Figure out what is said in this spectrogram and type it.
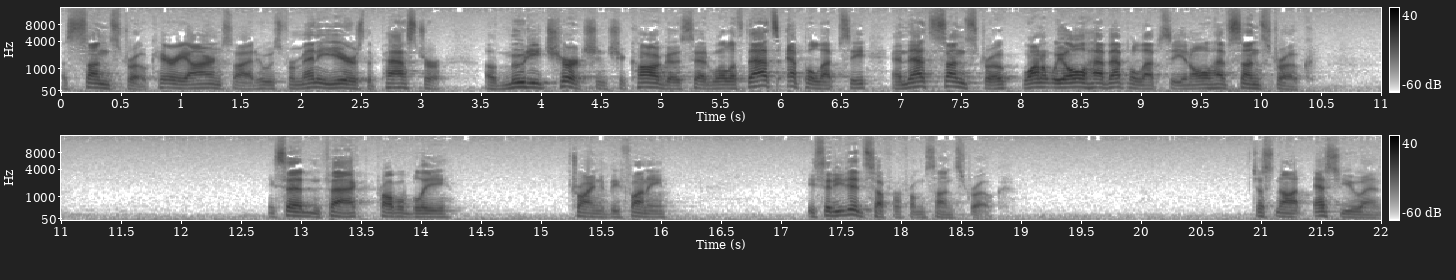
a sunstroke. Harry Ironside, who was for many years the pastor of Moody Church in Chicago, said, Well, if that's epilepsy and that's sunstroke, why don't we all have epilepsy and all have sunstroke? He said, in fact, probably trying to be funny, he said he did suffer from sunstroke. Just not S U N,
